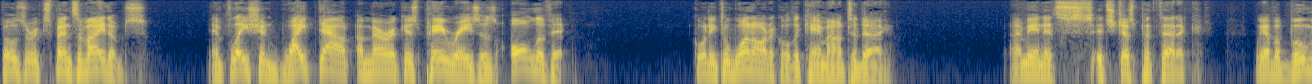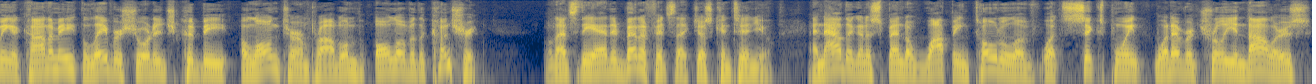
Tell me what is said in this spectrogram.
those are expensive items. Inflation wiped out America's pay raises, all of it. According to one article that came out today. I mean, it's, it's just pathetic. We have a booming economy. The labor shortage could be a long-term problem all over the country. Well, that's the added benefits that just continue. And now they're going to spend a whopping total of what, six point whatever trillion dollars.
